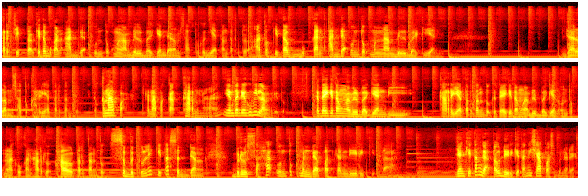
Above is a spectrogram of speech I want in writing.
tercipta kita bukan ada untuk mengambil bagian dalam satu kegiatan tertentu atau kita bukan ada untuk mengambil bagian dalam satu karya tertentu itu kenapa? Kenapa? Karena yang tadi aku bilang gitu. Ketika kita mengambil bagian di karya tertentu, ketika kita mengambil bagian untuk melakukan hal, hal tertentu, sebetulnya kita sedang berusaha untuk mendapatkan diri kita yang kita nggak tahu diri kita ini siapa sebenarnya.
